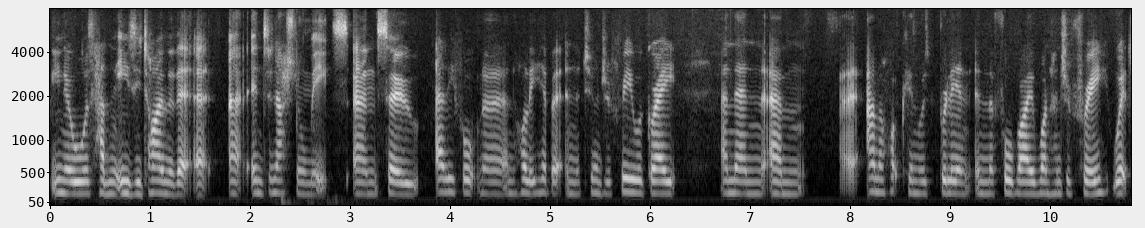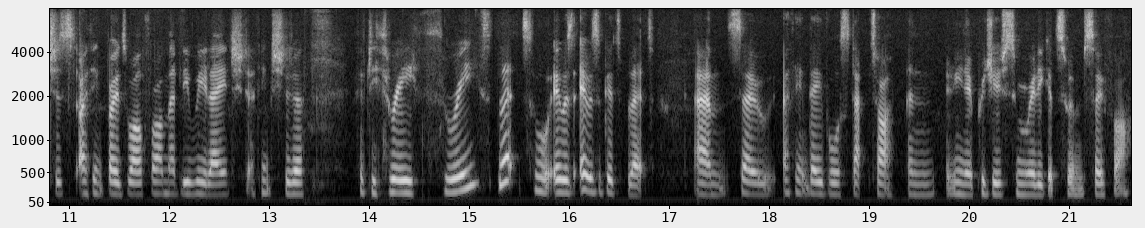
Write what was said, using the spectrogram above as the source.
you know, always had an easy time of it at, at international meets. And so Ellie Faulkner and Holly Hibbott in the 200 free were great, and then um, Anna Hopkin was brilliant in the 4x100 free, which is I think bodes well for our medley relay. She, I think she did a 53-3 split, or it was it was a good split. Um, so I think they've all stepped up and you know produced some really good swims so far.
